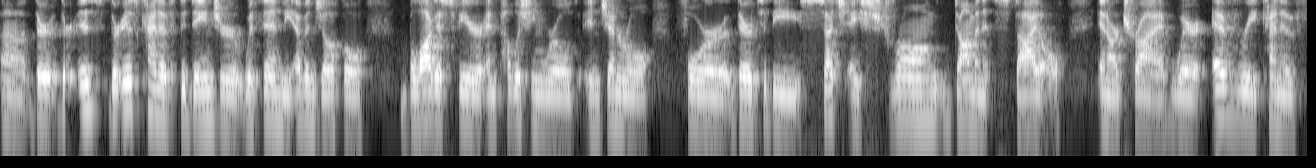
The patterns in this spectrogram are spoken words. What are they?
Uh, there there is there is kind of the danger within the evangelical blogosphere and publishing world in general for there to be such a strong dominant style in our tribe where every kind of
